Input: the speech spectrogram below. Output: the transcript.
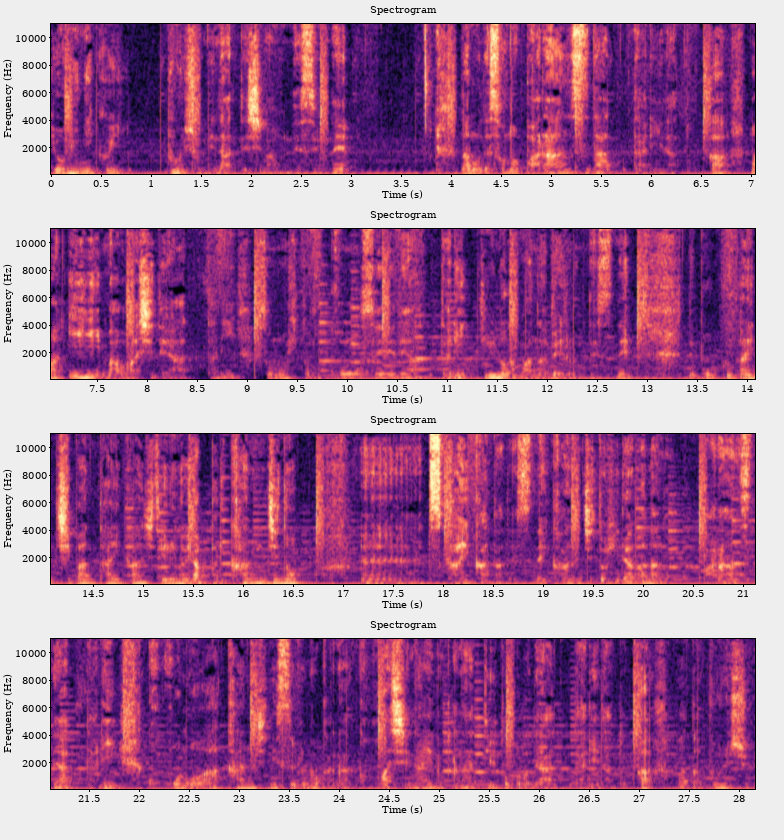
読みにくい文章になってしまうんですよね。なのでそのバランスだったりだとか、まあ、言い回しであったりその人の構成であったりっていうのが学べるんですね。で僕が一番体感しているのはやっぱり漢字の、えー、使い方ですね漢字とひらがなのバランスであったりここのは漢字にするのかなここはしないのかなっていうところであったりだとかあとは文章の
